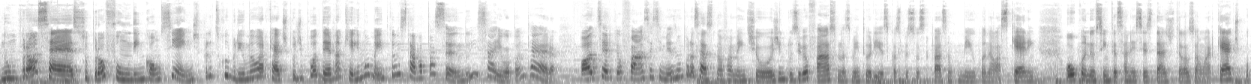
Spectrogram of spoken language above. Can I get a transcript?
num processo profundo, inconsciente, para descobrir o meu arquétipo de poder naquele momento que eu estava passando e saiu a pantera. Pode ser que eu faça esse mesmo processo novamente hoje, inclusive eu faço nas mentorias com as pessoas que passam comigo quando elas querem ou quando eu sinto essa necessidade de elas usar um arquétipo,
